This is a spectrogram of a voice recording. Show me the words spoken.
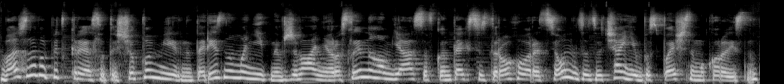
Важливо підкреслити, що помірне та різноманітне вживання рослинного м'яса в контексті здорового раціону зазвичай є безпечним і корисним.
